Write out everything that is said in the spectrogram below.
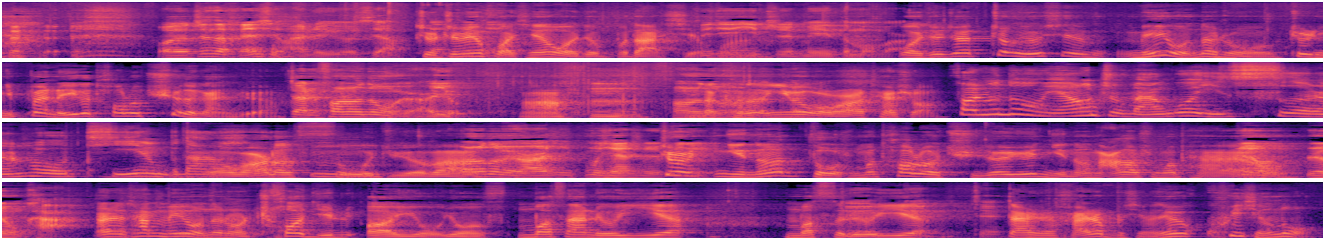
我真的很喜欢这个游戏啊。就殖民火星我就不大喜欢。最近一直没怎么玩，我就觉得这个游戏没有那种就是你奔着一个套路去的感觉但是方舟动物园有，啊。嗯，方舟那动物园可能因为我玩的太少，方舟动物园我只玩过一次，然后体验不大。我玩了四五局吧方舟。动物园目前是就是你能走什么套路，取决于你能拿到什么牌。任务任务卡，而且它没有那种超级哦，有有摸三留一，摸四留一对对，但是还是不行，因为亏行动。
